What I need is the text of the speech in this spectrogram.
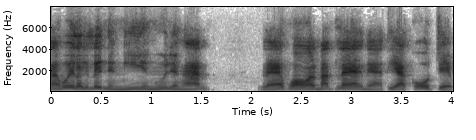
นะเว้ยเราจะเล่นอย่างนี้อย่างงู้นอย่างนั้น แล้วพอนัดแรกเนี่ยทีอาโก้เจ็บ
